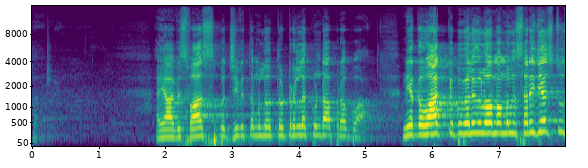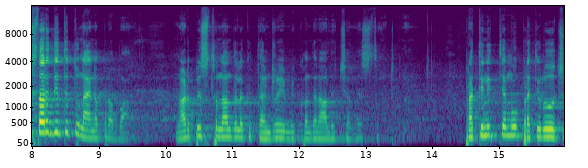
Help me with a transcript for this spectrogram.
తండ్రి. అయా విశ్వాసపు జీవితంలో తొట్రులకుండా ప్రభు నీ యొక్క వాక్యపు వెలుగులో మమ్మల్ని సరిచేస్తూ సరిదిద్దుతూ నాయన ప్రభా నడిపిస్తున్నందులకు తండ్రి మీకు కొందనాలు చెల్లిస్తుంటున్నాను ప్రతినిత్యము ప్రతిరోజు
